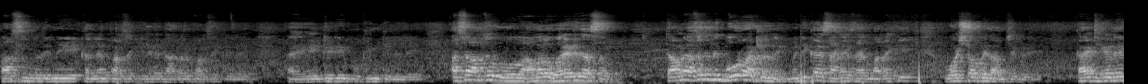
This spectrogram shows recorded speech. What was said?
पार्सलमध्ये मी कल्याण पार्सल केले दादर पार्सल केले एल टी टी बुकिंग केलेले असं आमचं आम्हाला व्हरायटीज असतात. त्यामुळे असं कधी बोर वाटलं नाही. म्हणजे काय सांगायचं आहे मला की वर्कशॉप आहेत आमच्याकडे. काही ठिकाणी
